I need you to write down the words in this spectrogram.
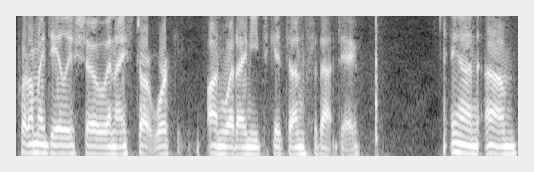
put on my Daily Show and I start working on what I need to get done for that day. And um,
